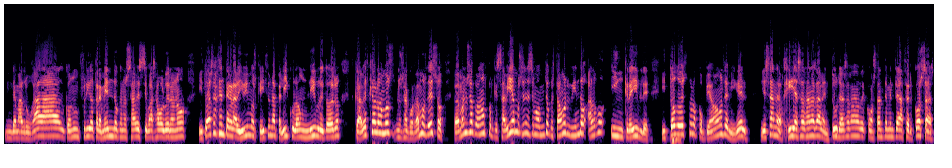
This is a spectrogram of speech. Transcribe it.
de madrugada, con un frío tremendo que no sabes si vas a volver o no, y toda esa gente que la vivimos, que hizo una película, un libro y todo eso, cada vez que hablamos nos acordamos de eso, pero además nos acordamos porque sabíamos en ese momento que estábamos viviendo algo increíble y todo eso lo copiábamos de Miguel. Y esa energía, esas ganas de aventura, esas ganas de constantemente hacer cosas,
